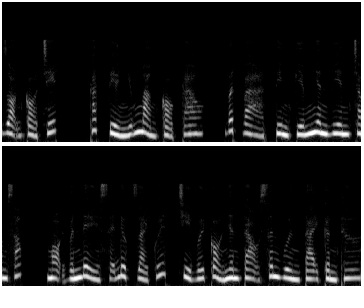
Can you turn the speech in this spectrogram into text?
dọn cỏ chết, cắt tỉa những mảng cỏ cao, vất vả tìm kiếm nhân viên chăm sóc, mọi vấn đề sẽ được giải quyết chỉ với cỏ nhân tạo sân vườn tại Cần Thơ.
